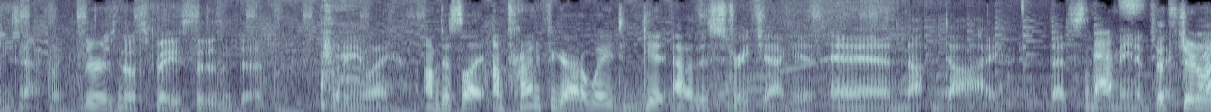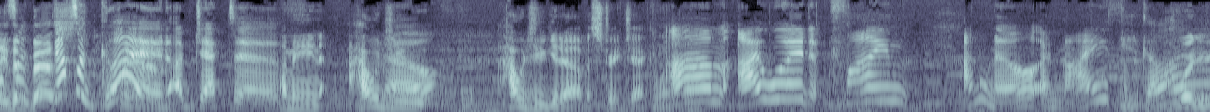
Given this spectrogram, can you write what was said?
Exactly. There is no space that isn't dead. But anyway, I'm just like I'm trying to figure out a way to get out of this straitjacket and not die. That's my That's- main objective. That's generally That's the a, best. That's a good plan. objective. I mean, how would No. you how would you get out of a straitjacket when um, I would find, I don't know, a knife, a You- gun. what, you're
